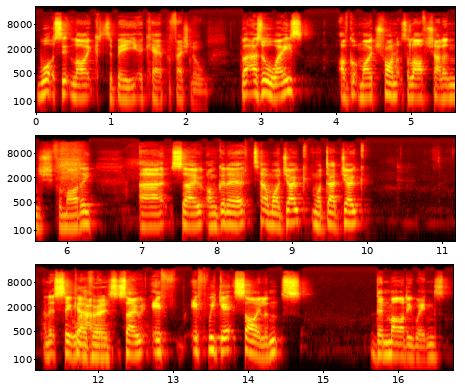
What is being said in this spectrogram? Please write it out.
What's it like to be a care professional? But as always, I've got my try not to laugh challenge for Mahdi. Uh, so I'm going to tell my joke, my dad joke, and let's see what Go happens. So if if we get silence, then Mahdi wins.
